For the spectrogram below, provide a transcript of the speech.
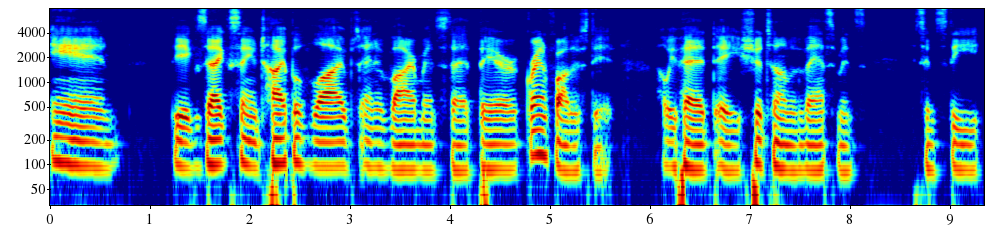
and the exact same type of lives and environments that their grandfathers did uh, We've had a shit ton of advancements since the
